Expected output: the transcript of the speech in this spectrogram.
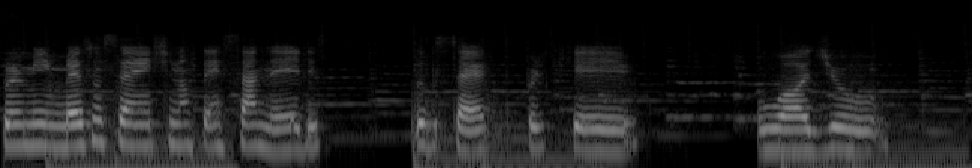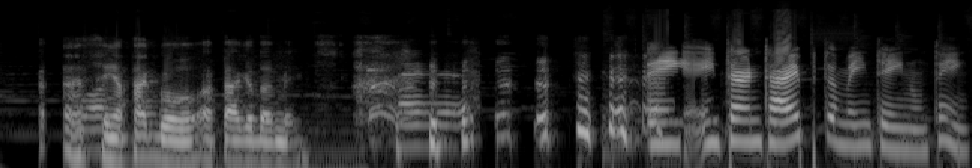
por mim, mesmo se a gente não pensar neles, tudo certo, porque o ódio Assim, apagou, apaga da mente. é. Tem, em Turn Type também tem, não tem?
